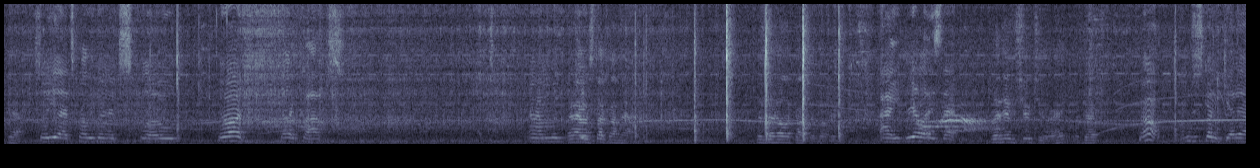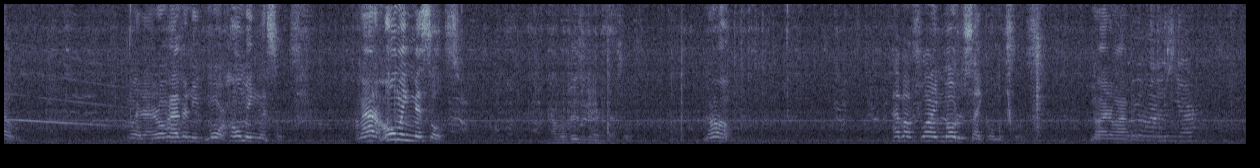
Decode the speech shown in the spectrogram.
Yeah. So yeah, it's probably gonna explode. Not, not cops. Um, And I was stuck on that. There's a helicopter above me. I realized that. Let him shoot you, right? Okay. No, I'm just gonna get out. Wait, I don't have any more homing missiles. I'm out of homing missiles. I'm a visitor missile. No. How about flying motorcycle missiles? No, I don't have any. of those.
